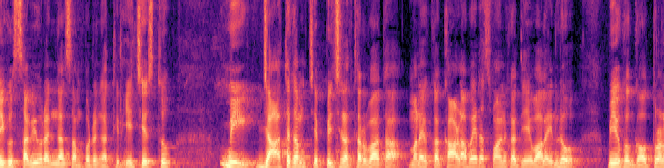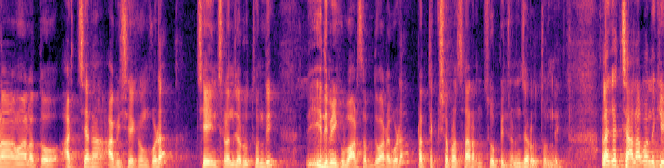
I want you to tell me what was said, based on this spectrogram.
మీకు సవివరంగా సంపూర్ణంగా తెలియచేస్తూ మీ జాతకం చెప్పించిన తర్వాత మన యొక్క కాళభైర స్వామి యొక్క దేవాలయంలో మీ యొక్క గౌత్రనామాలతో అర్చన అభిషేకం కూడా చేయించడం జరుగుతుంది. ఇది మీకు వాట్సాప్ ద్వారా కూడా ప్రత్యక్ష ప్రసారం చూపించడం జరుగుతుంది. అలాగే చాలామందికి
